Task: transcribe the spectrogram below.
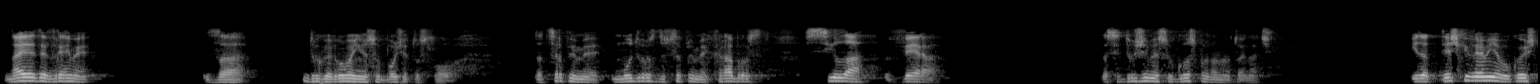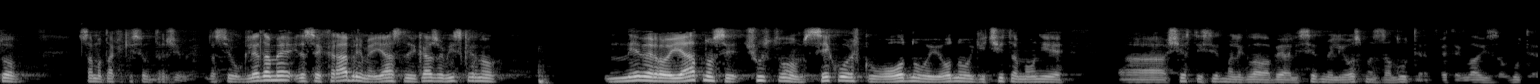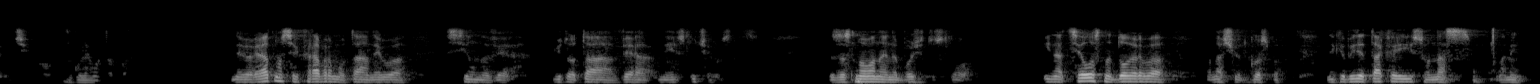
Најдете време за другарување со Божето Слово. Да црпиме мудрост, да црпиме храброст, сила, вера. Да се дружиме со Господа на тој начин. И да тешки времења во кои што само така ќе се одржиме. Да се огледаме и да се храбриме. Јас да ви кажам искрено, неверојатно се чувствувам секојаш кога одново и одново ги читам оние шеста и седма ли глава беа, или седма или осма за Лутер, двете глави за Лутер, значи, во големата бора. Неверојатно се храбрам од таа негова силна вера. И то таа вера не е случайност. Заснована е на Божито Слово. И на целосна доверба нашиот Господ. Нека биде така и со нас. Амин.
